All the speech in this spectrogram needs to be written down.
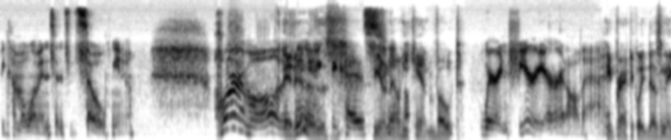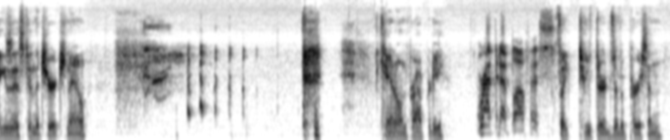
become a woman since it's so, you know, horrible of a It thing is because you know now he can't vote. we're inferior and all that. He practically doesn't exist in the church now. Can't own property. Wrap it up, Blaufus. It's like two thirds of a person.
